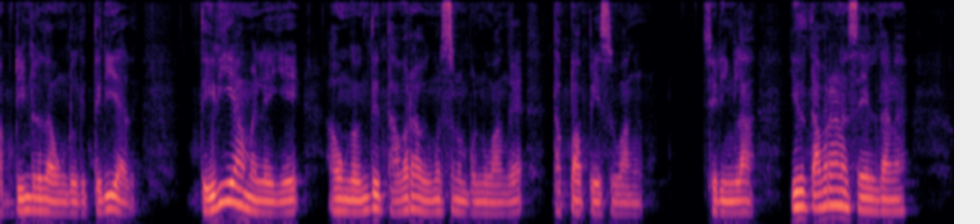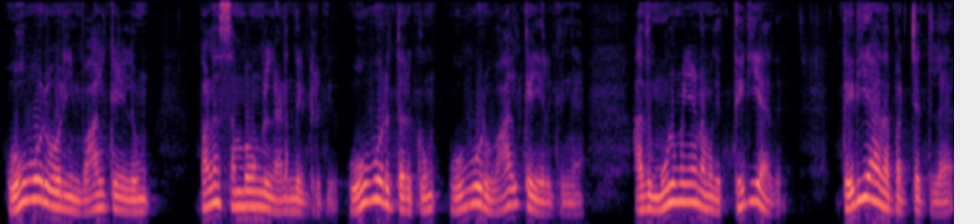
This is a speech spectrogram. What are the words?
அப்படின்றது அவங்களுக்கு தெரியாது. தெரியாமலேயே அவங்க வந்து தவறாக விமர்சனம் பண்ணுவாங்க தப்பாக பேசுவாங்க. சரிங்களா? இது தவறான செயல் தானே? ஒவ்வொருவரின் வாழ்க்கையிலும் பல சம்பவங்கள் நடந்துகிட்டு இருக்கு ஒவ்வொருத்தருக்கும் ஒவ்வொரு வாழ்க்கை இருக்குங்க. அது முழுமையாக நமக்கு தெரியாது. தெரியாத பட்சத்தில்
